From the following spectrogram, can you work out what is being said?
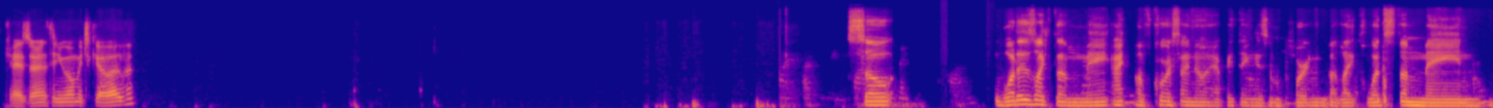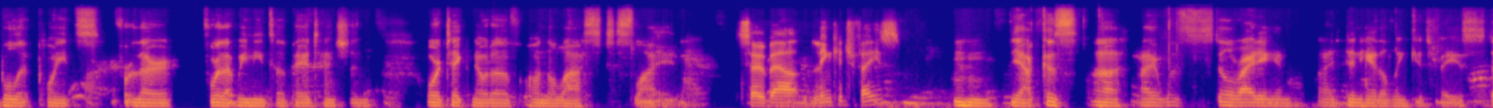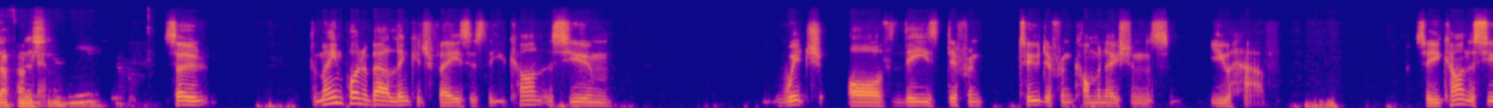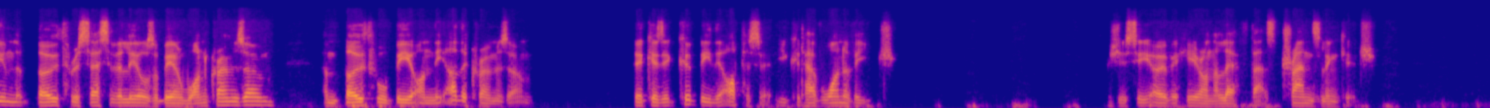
Okay, is there anything you want me to go over? So what is like the main I, of course i know everything is important but like what's the main bullet points for there for that we need to pay attention or take note of on the last slide so about linkage phase? Mm-hmm. Yeah, because uh, I was still writing and I didn't hear the linkage phase definition. Okay. So the main point about linkage phase is that you can't assume which of these different two different combinations you have. So you can't assume that both recessive alleles will be on one chromosome and both will be on the other chromosome because it could be the opposite. You could have one of each. As you see over here on the left, that's trans linkage.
